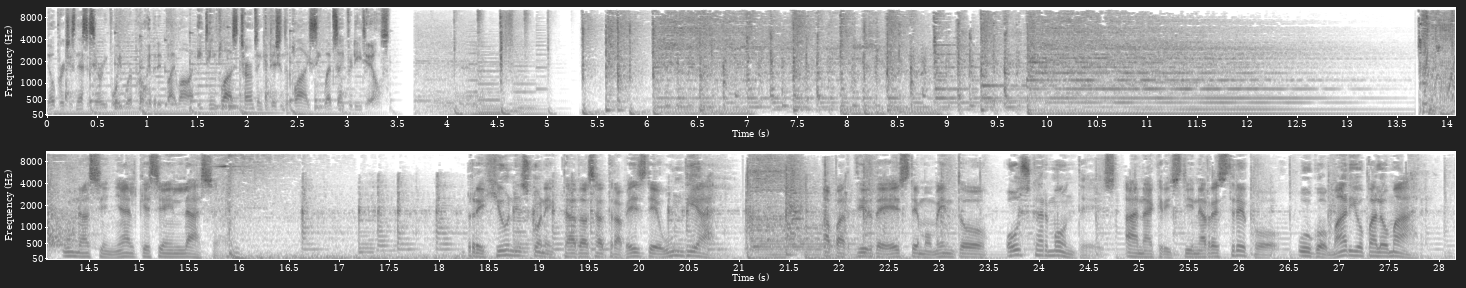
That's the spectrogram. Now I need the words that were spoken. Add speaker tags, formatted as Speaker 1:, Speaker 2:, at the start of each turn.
Speaker 1: No purchase necessary. Void where prohibited by law. 18 plus terms and conditions apply. See website for details.
Speaker 2: Una señal que se enlaza. Regiones conectadas a través de un dial. A partir de este momento, Oscar Montes, Ana Cristina Restrepo, Hugo Mario Palomar,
